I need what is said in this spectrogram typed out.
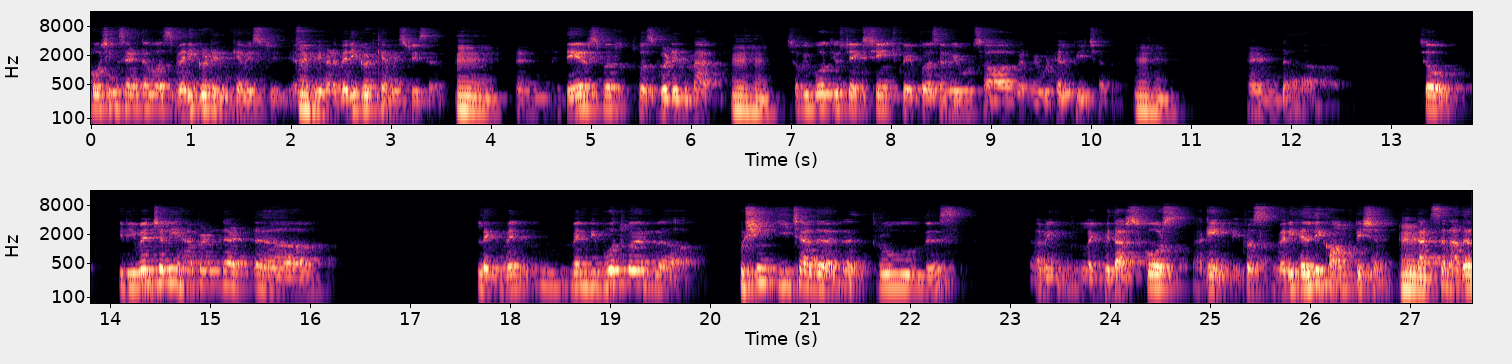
coaching center was very good in chemistry. Like we Mhm. had a very good chemistry sir, Mm. and theirs was was good in math. Mm-hmm. So we both used to exchange papers, and we would solve, and we would help each other. Mm-hmm. And uh, so it eventually happened that uh, like when when we both were uh, pushing each other through this i mean like with our scores again it was very healthy competition Mm. and that's another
